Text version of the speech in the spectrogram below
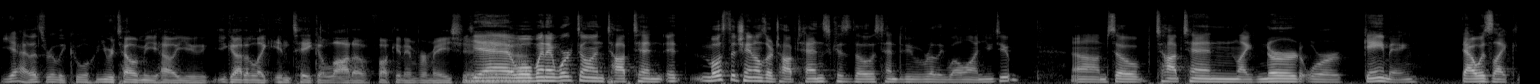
Yeah, that's really cool. You were telling me how you you got to like intake a lot of fucking information. Yeah, and, uh, well, when I worked on top ten, it most of the channels are top tens because those tend to do really well on YouTube. Um, so top ten like nerd or gaming, that was like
